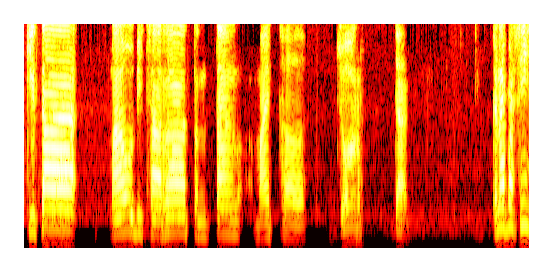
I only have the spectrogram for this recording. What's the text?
Kita mau bicara tentang Michael Jordan. Kenapa sih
